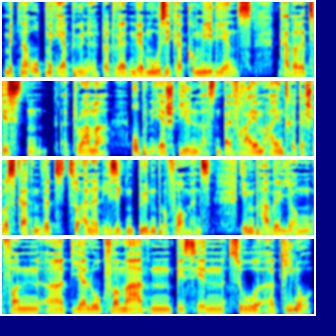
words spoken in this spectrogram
mit einer Open-Air-Bühne. Dort werden wir Musiker, Comedians, Kabarettisten, äh, Drummer Open-Air spielen lassen, bei freiem Eintritt. Der Schlossgarten wird zu einer riesigen Bühnenperformance im Pavillon von äh, Dialogformaten bis hin zu äh, Kino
